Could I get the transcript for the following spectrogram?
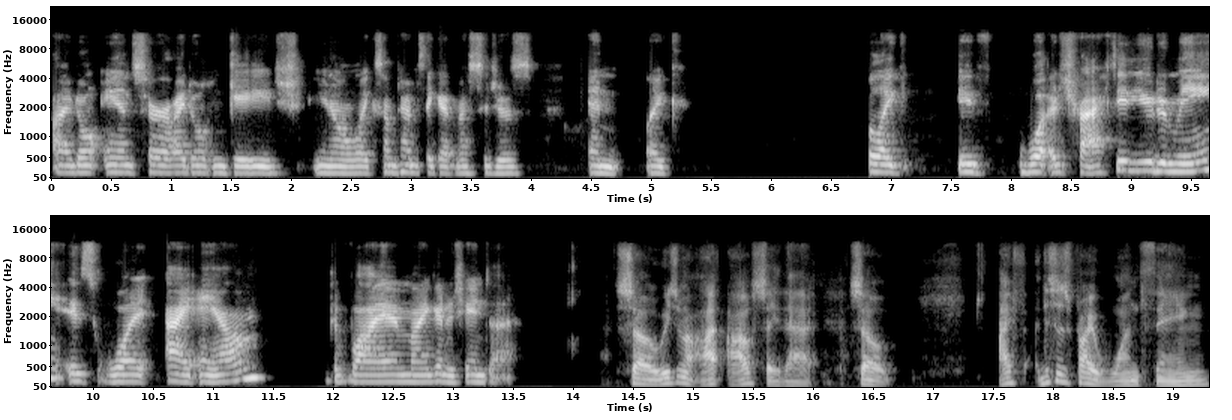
I don't answer. I don't engage. You know, like sometimes they get messages, and like, but like if what attracted you to me is what I am, then why am I going to change that? So reason why I, I'll say that. So I this is probably one thing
